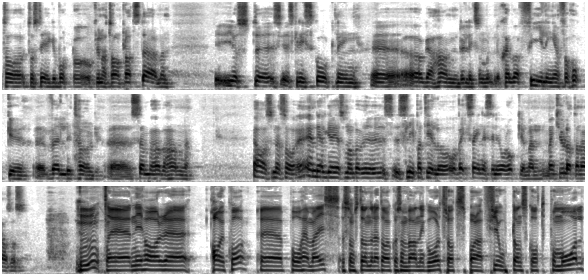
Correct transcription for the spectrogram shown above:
ta, ta steget bort och, och kunna ta en plats där. Men just eh, skridskoåkning, eh, öga, hand, liksom själva feelingen för hockey eh, väldigt hög. Eh, sen behöver han, ja som jag sa, en del grejer som man behöver slipa till och, och växa in i seniorhockeyn. Men, men kul att han är hos oss. Mm, eh, ni har eh, AIK eh, på hemmais som stundade ett AIK som vann igår trots bara 14 skott på mål.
